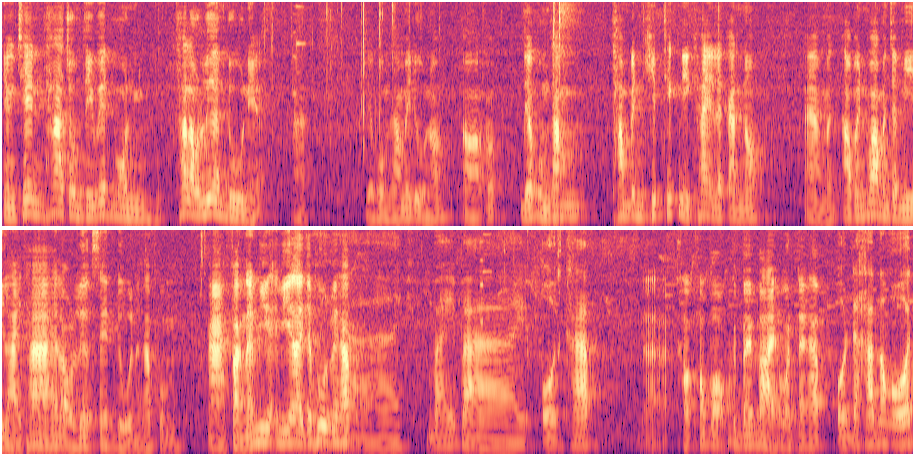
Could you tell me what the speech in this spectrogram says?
อย่างเช่นท่าโจมตีเวทมนต์ถ้าเราเลื่อนดูเนี่ยเดี๋ยวผมทำให้ดูเนาะอ่าเดี๋ยวผมทำทำเป็นคลิปเทคนิคให้แล้วกันเนาะ อ่ามันเอาเป็นว่ามันจะมีหลายท่าให้เราเลือกเซตดูนะครับผมอ่าฝั่งนั้นมีมีอะไรจะพูดไหมครับบายบายอดครับอ่าเขาเขาบอกให้บายบายอดนะครับ อดนะครับน้องโอ๊ต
